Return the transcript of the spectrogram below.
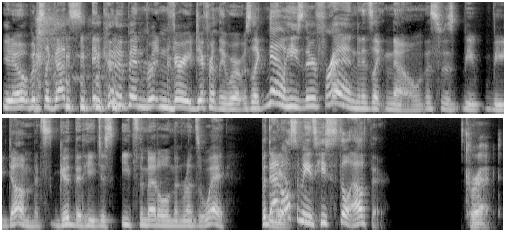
you know, but it's like that's it could have been written very differently where it was like, now he's their friend. And it's like, no, this was be be dumb. It's good that he just eats the metal and then runs away. But that Yeah. also means he's still out there. Correct.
